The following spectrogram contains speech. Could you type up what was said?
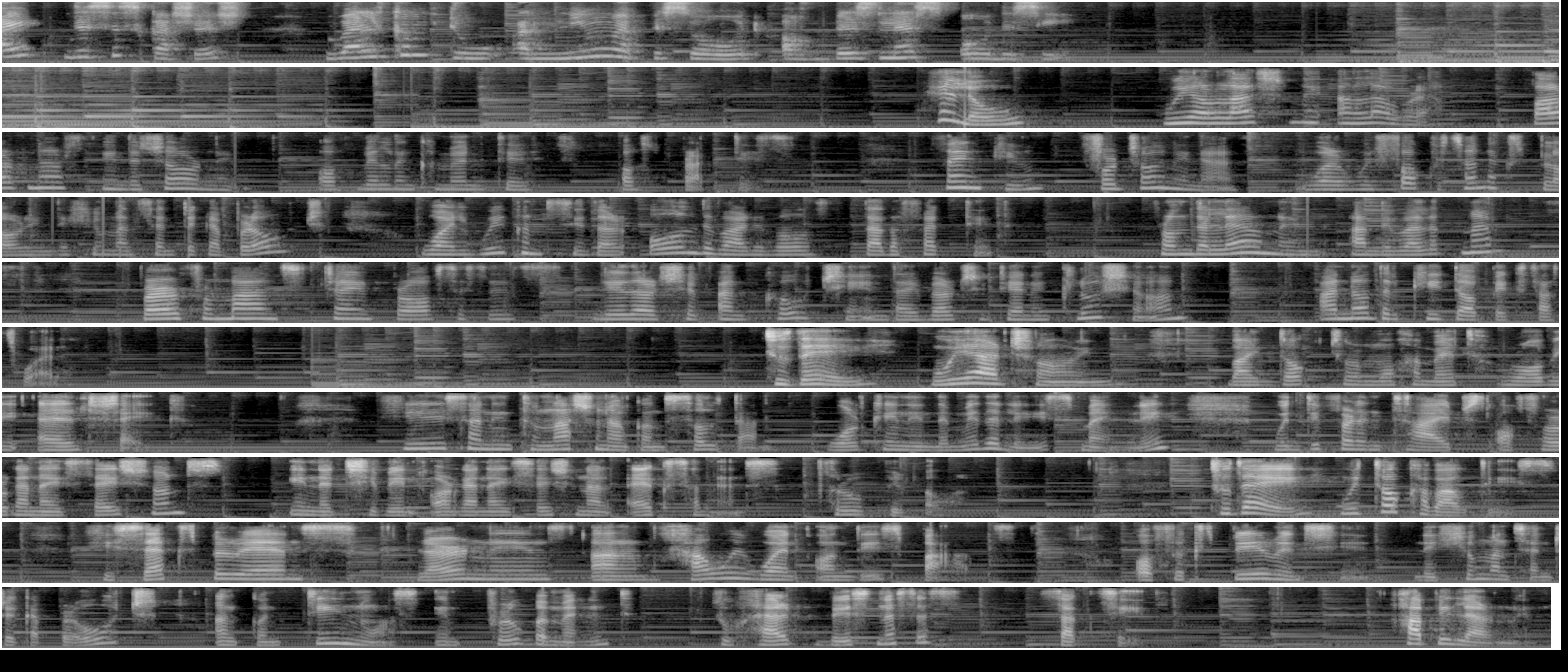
Hi, this is Kashish. Welcome to a new episode of Business Odyssey. Hello, we are Lashmi and Laura, partners in the journey of building communities of practice. Thank you for joining us, where we focus on exploring the human centric approach while we consider all the variables that affect it, from the learning and development, performance change processes, leadership and coaching, diversity and inclusion, and other key topics as well. Today, we are joined by Dr. Mohamed Rabie Elsheikh. He is an international consultant working in the Middle East mainly with different types of organizations in achieving organizational excellence through people. Today, we talk about this, his experience, learnings, and how we went on this path of experiencing the human centric approach and continuous improvement to help businesses succeed. Happy learning!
